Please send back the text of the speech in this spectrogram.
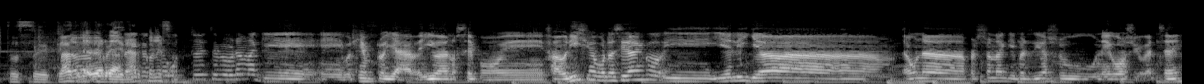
Entonces, claro, No, no, que rellenar con que me eso. gustó este programa que, eh, por ejemplo, ya iba, no sé, po, eh, Fabricio, por decir algo, y, y Eli llevaba a, a una persona que perdió su negocio, ¿cachai?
